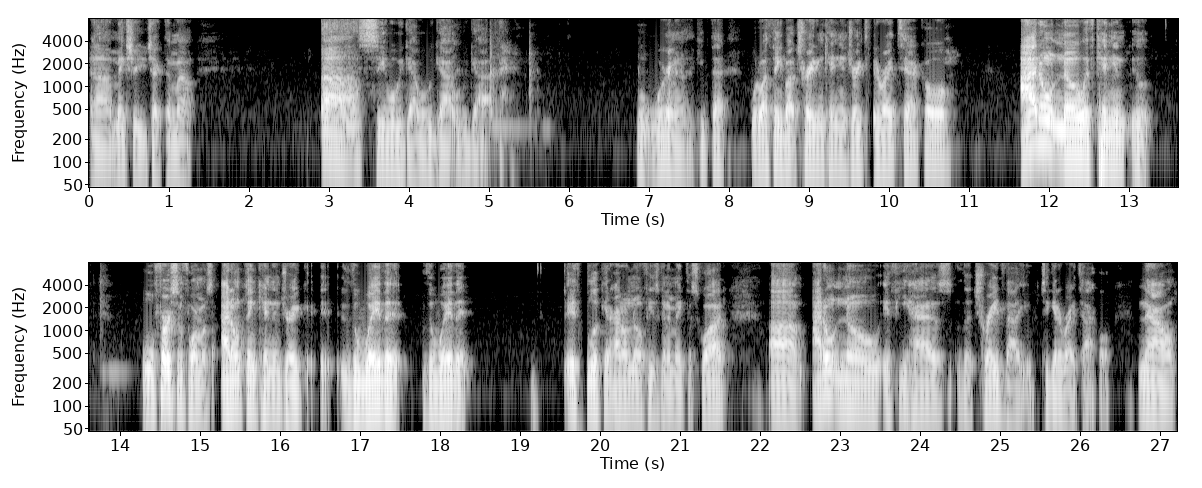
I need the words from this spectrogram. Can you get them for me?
Uh, make sure you check them out. Uh, see what we got. What we got. What we got. We're gonna keep that. What do I think about trading Kenyon Drake to the right tackle? I don't know if Kenyon. Well, first and foremost, I don't think Kenyon Drake. The way that the way that it's looking, I don't know if he's going to make the squad. Um, I don't know if he has the trade value to get a right tackle. Now,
